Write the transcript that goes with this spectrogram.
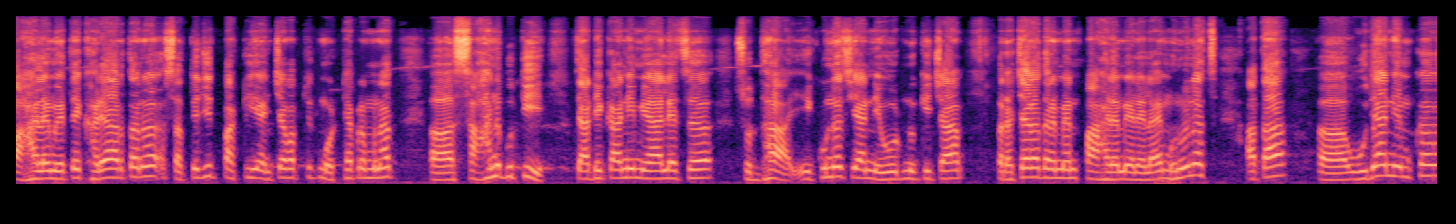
पाहायला मिळते खऱ्या अर्थानं सत्यजित पाटील यांच्या बाबतीत मोठ्या प्रमाणात सहानुभूती त्या ठिकाणी मिळाल्याचं सुद्धा एकूणच या निवडणुकीच्या प्रचारादरम्यान पाहायला मिळालेलं आहे. म्हणूनच आता उद्या नेमकं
